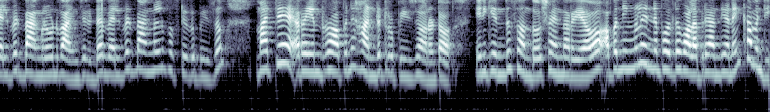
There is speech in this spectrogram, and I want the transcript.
വെൽവെറ്റ് ബാംഗ്ലൂർ വാങ്ങിച്ചിട്ടുണ്ട്. വെൽവെറ്റ് ബാംഗ്ലൂർ ഫിഫ്റ്റി റുപ്പീസും മറ്റേ റെയിൻ ഡ്രോപ്പിന് ഹൺഡ്രഡ് റുപ്പീസും ആണ് കേട്ടോ എനിക്ക് എന്ത് സന്തോഷം എന്നറിയാവോ അപ്പോൾ നിങ്ങൾ എന്നെ പോലത്തെ വളഭ്രാന്തിയാണെങ്കിൽ കമന്റ് ചെയ്യുക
